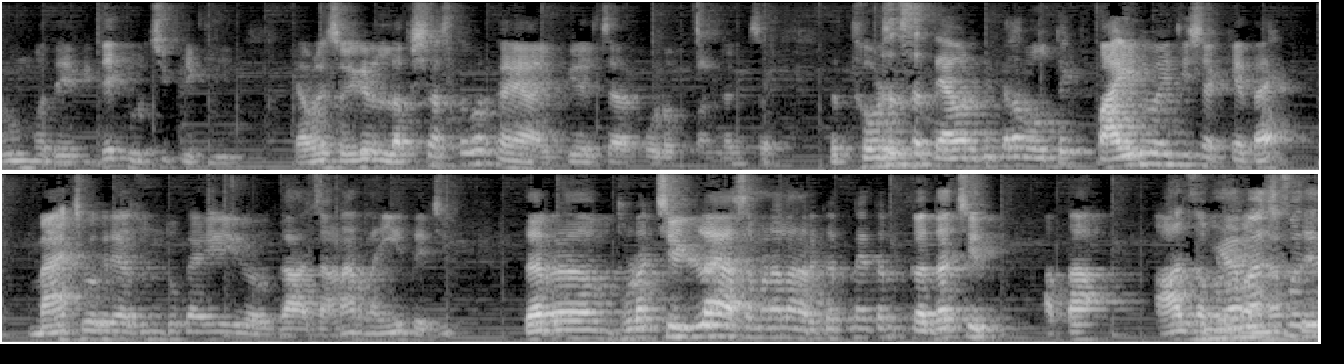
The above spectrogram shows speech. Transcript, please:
रूममध्ये तिथे खुर्ची फेकली. त्यामुळे सगळीकडे लक्ष असतं बरं काय आयपीएलच्या कोड ऑफ कॉन्डक्टचं तर थोडस त्यावरती त्याला बहुतेक फाईन व्हायची शक्यता आहे. मॅच वगैरे अजून तो काही जाणार नाहीये त्याची. तर थोडा चिडलाय असं म्हणायला हरकत नाही. तर कदाचित आता आज आपण पन्नास म्हणजे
